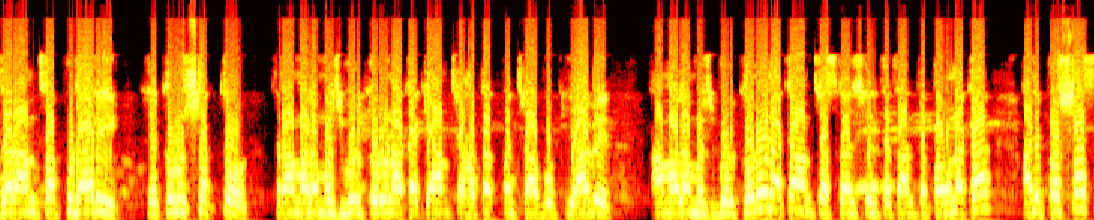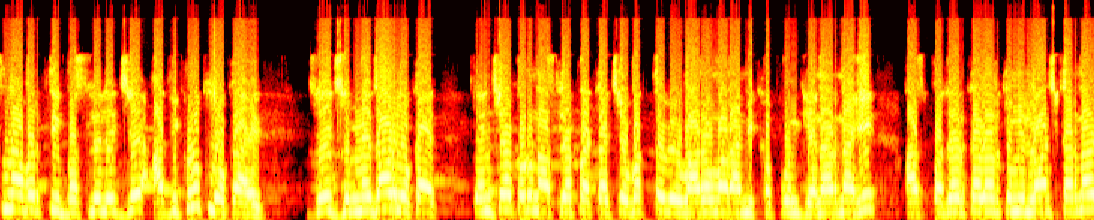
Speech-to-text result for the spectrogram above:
जर आमचा पुढारी हे करू शकतो तर आम्हाला मजबूर करू नका की आमच्या हातात पण चाबूक यावेत. आम्हाला मजबूर करू नका आमच्या सहनशीलतेचा अंत पाहू नका. आणि प्रशासनावरती बसलेले जे अधिकृत लोक आहेत जे जिम्मेदार लोक आहेत त्यांच्याकडून असल्या प्रकारचे वक्तव्य वारंवार आम्ही खपवून घेणार नाही. आज पदर तुम्ही लॉन्च करणार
